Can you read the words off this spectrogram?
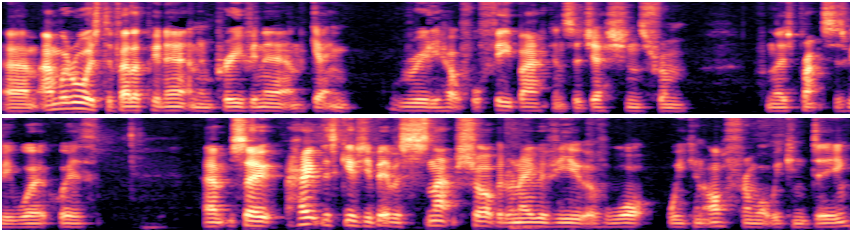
Um, and we're always developing it and improving it and getting really helpful feedback and suggestions from from those practices we work with. Um, so hope this gives you a bit of a snapshot, a bit of an overview of what we can offer and what we can do.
